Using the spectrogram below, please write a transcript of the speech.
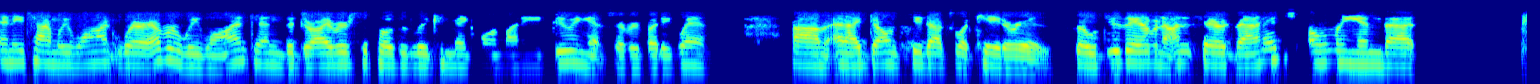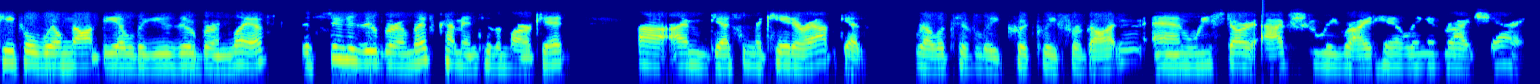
anytime we want, wherever we want, and the driver supposedly can make more money doing it, so everybody wins. Um, and I don't see that's what Kater is. So do they have an unfair advantage? Only in that people will not be able to use Uber and Lyft. As soon as Uber and Lyft come into the market, uh, I'm guessing the Kater app gets relatively quickly forgotten, and we start actually ride hailing and ride sharing.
